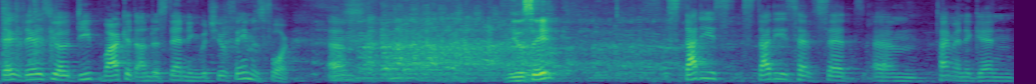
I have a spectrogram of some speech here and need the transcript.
there, there's your deep market understanding, which you're famous for. Um, you see? Studies, studies have said um, time and again,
